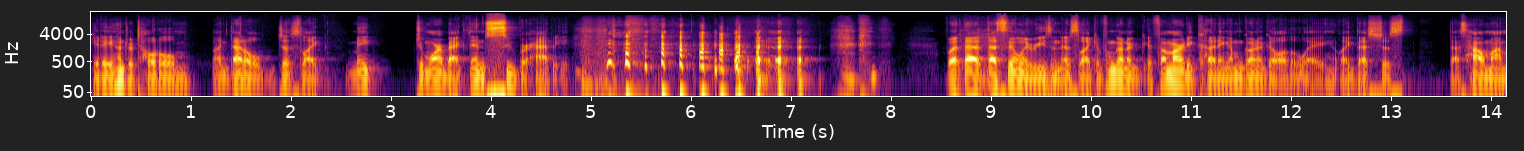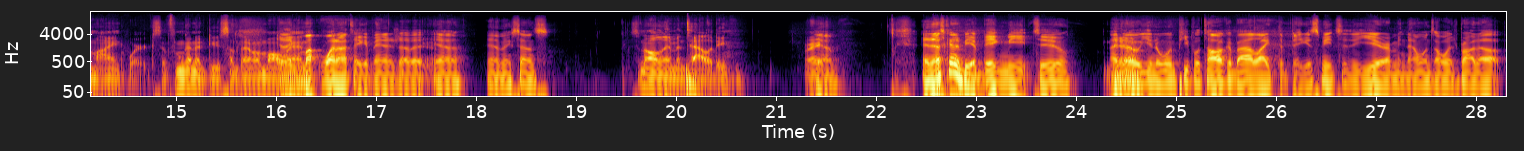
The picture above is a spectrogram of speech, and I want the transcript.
get 800 total, like that'll just like make JamaRR back then super happy. but that that's the only reason. It's like if I'm gonna if I'm already cutting, I'm gonna go all the way. Like that's just that's how my mind works. If I'm gonna do something, I'm all Yeah, like, in. why not take advantage of it? Yeah. Yeah. It makes sense. it's an all in mentality, right? Yeah. And that's going to be a big meet too. I know, you know, when people talk about like the biggest meets of the year, I mean, that one's always brought up.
